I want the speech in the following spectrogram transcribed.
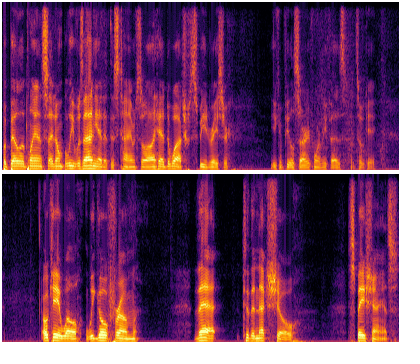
But Battle of the Planets, I don't believe, was on yet at this time, so I had to watch Speed Racer. You can feel sorry for me, Fez. It's okay. Okay, well, we go from that to the next show Space Giants.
